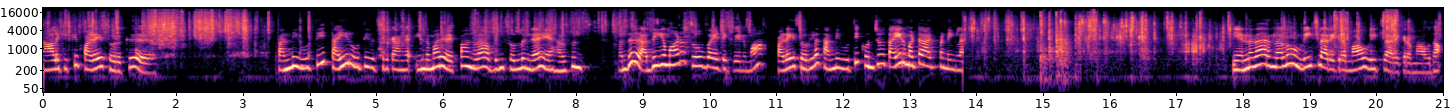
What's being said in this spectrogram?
நாளைக்கு பழைய சோறுக்கு தண்ணி ஊற்றி தயிர் ஊற்றி வச்சுருக்காங்க. இந்த மாதிரி வைப்பாங்களா அப்படின்னு சொல்லுங்கள் என் ஹஸ்பண்ட் வந்து அதிகமான ப்ரோபயோட்டிக் வேணுமா? பழைய சோறில் தண்ணி ஊற்றி கொஞ்சம் தயிர் மட்டும் ஆட் பண்ணிங்களேன் என்னதான் இருந்தாலும் வீட்டில் அரைக்கிற மாவு வீட்டில் அரைக்கிற மாவு தான்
